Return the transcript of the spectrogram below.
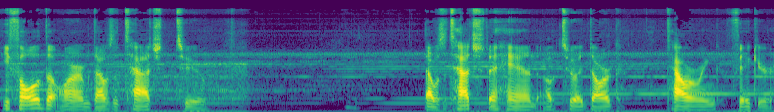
He followed the arm that was attached to that was attached to the hand up to a dark, towering figure.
